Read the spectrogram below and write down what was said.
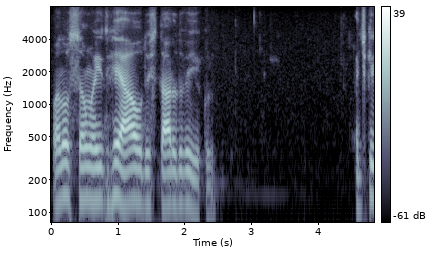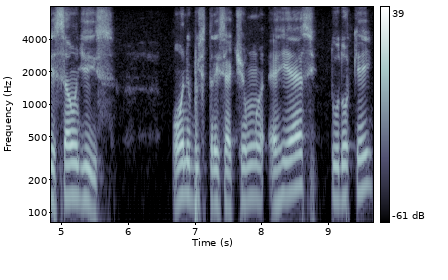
uma noção aí real do estado do veículo. A descrição diz: ônibus 371 RS, tudo ok.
